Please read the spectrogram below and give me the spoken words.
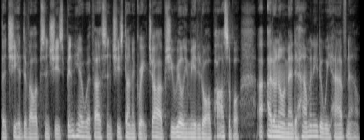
that she had developed since she's been here with us, and she's done a great job. She really made it all possible. I, I don't know, Amanda, how many do we have now?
